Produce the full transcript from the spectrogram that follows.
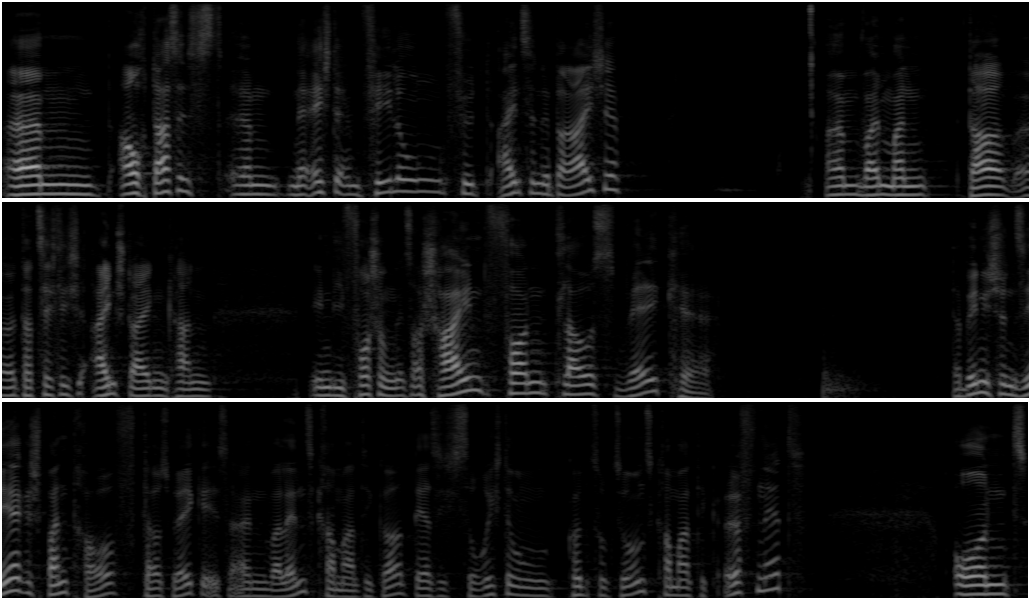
Ähm, auch das ist ähm, eine echte Empfehlung für einzelne Bereiche, ähm, weil man da äh, tatsächlich einsteigen kann in die Forschung. Es erscheint von Klaus Welke. Da bin ich schon sehr gespannt drauf. Klaus Welke ist ein Valenzgrammatiker, der sich so Richtung Konstruktionsgrammatik öffnet. Und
